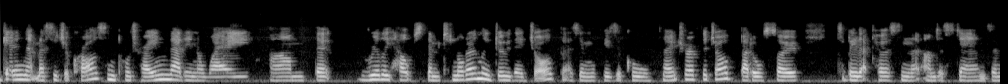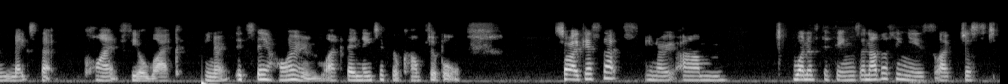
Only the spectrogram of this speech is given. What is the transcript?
getting that message across and portraying that in a way um, that really helps them to not only do their job, as in the physical nature of the job, but also to be that person that understands and makes that client feel like, you know, it's their home, like they need to feel comfortable. So I guess that's, you know, um, one of the things. Another thing is like just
